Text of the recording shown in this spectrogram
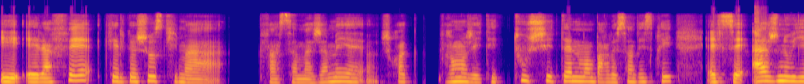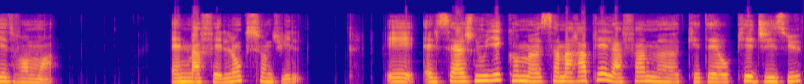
Et elle a fait quelque chose qui m'a, enfin, ça m'a jamais, euh, je crois que vraiment j'ai été touchée tellement par le Saint-Esprit. Elle s'est agenouillée devant moi. Elle m'a fait l'onction d'huile. Et elle s'est agenouillée comme, euh, ça m'a rappelé la femme euh, qui était au pied de Jésus,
